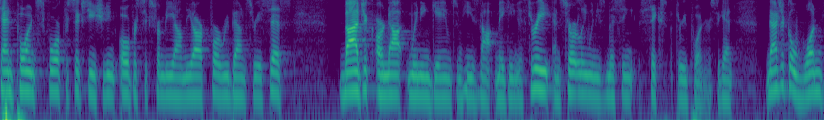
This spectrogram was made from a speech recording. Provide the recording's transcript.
10 points, 4 for 16 shooting, over 6 from beyond the arc, 4 rebounds, 3 assists. Magic are not winning games when he's not making a three, and certainly when he's missing six three pointers. Again, Magic go one.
